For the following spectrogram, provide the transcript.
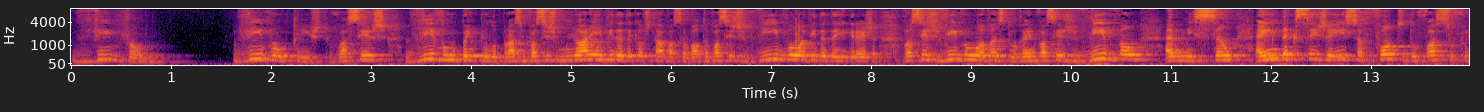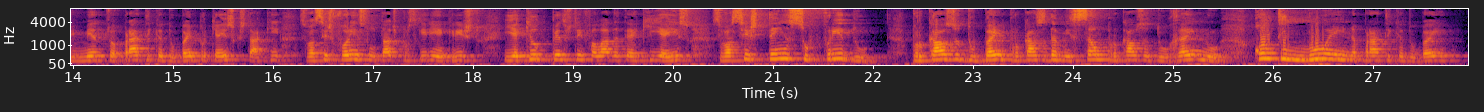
vivam Vivam Cristo, vocês vivam bem pelo próximo, vocês melhorem a vida daquele que está à vossa volta, vocês vivam a vida da igreja, vocês vivam o avanço do reino, vocês vivam a missão, ainda que seja isso a fonte do vosso sofrimento, a prática do bem, porque é isso que está aqui. Se vocês forem insultados por seguirem a Cristo, e aquilo que Pedro tem falado até aqui é isso, se vocês têm sofrido por causa do bem, por causa da missão, por causa do reino, continuem na prática do bem.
